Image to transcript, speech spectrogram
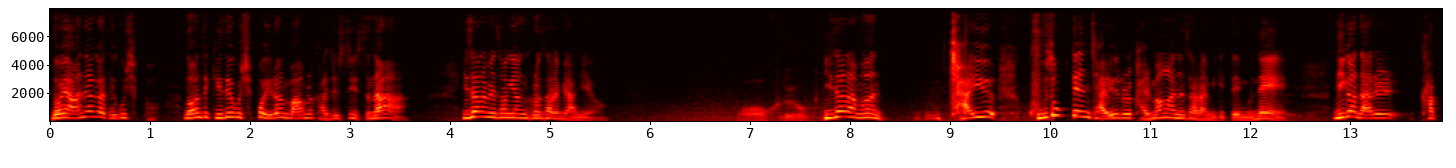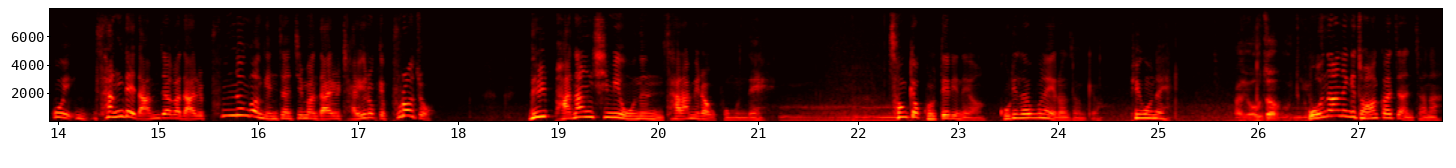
너의 아내가 되고 싶어. 너한테 기대고 싶어. 이런 마음을 가질 수 있으나 이 사람의 성향은 그런 사람이 아니에요. 아 그래요? 이 사람은 자유 구속된 자유를 갈망하는 사람이기 때문에 네가 나를 갖고 상대 남자가 나를 품는 건 괜찮지만 나를 자유롭게 풀어줘. 늘 반항심이 오는 사람이라고 보면 돼. 음... 성격 골 때리네요. 고리사분해 이런 성격. 피곤해. 아 여자분이요? 원하는 게 정확하지 않잖아.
